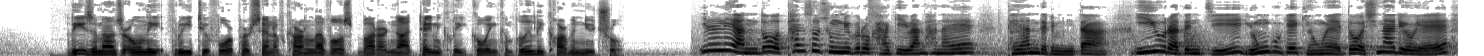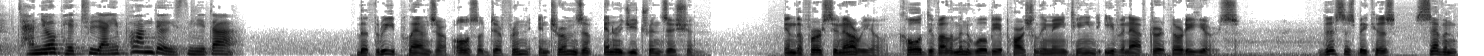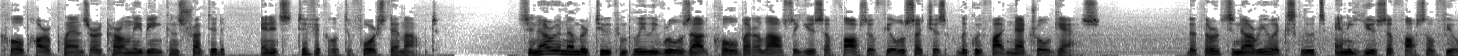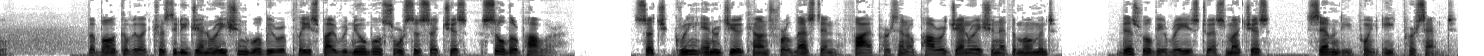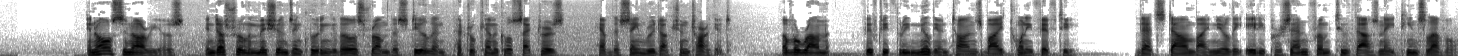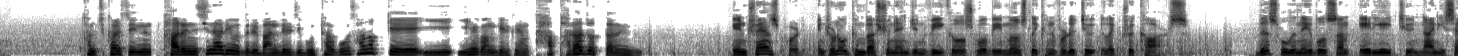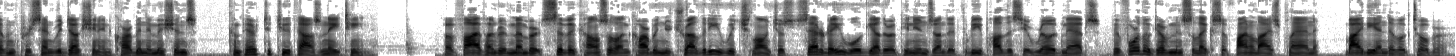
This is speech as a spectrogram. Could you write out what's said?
These amounts are only 3 to 4 percent of current levels but are not technically going completely carbon neutral. 1, 2안도 탄소 중립으로 가기 위한 하나의 대안들입니다. EU라든지 용국의 경우에도 시나리오에 잔여 배출량이 포함되어 있습니다. The three plans are also different in terms of energy transition. In the first scenario, coal development will be partially maintained even after 30 years. This is because seven coal power plants are currently being constructed and it's difficult to force them out. Scenario number two completely rules out coal but allows the use of fossil fuels such as liquefied natural gas. The third scenario excludes any use of fossil fuel. The bulk of electricity generation will be replaced by renewable sources such as solar power. Such green energy accounts for less than 5% of power generation at the moment. This will be raised to as much as 70.8%. In all scenarios, industrial emissions, including those from the steel and petrochemical sectors, have the same reduction target of around 53 million tons by 2050. That's down by nearly 80% from 2018's level. 감축할 수 있는 다른 시나리오들을 만들지 못하고 산업계의 이 이해관계를 그냥 다 받아줬다는 In transport, internal combustion engine vehicles will be mostly converted to electric cars. This will enable some 88 to 97% reduction in carbon emissions compared to 2018. A 500 member Civic Council on Carbon Neutrality, which launches Saturday, will gather opinions on the three policy roadmaps before the government selects a finalized plan by the end of October.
